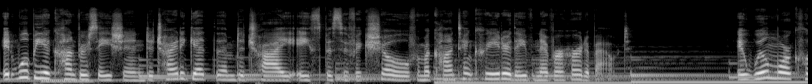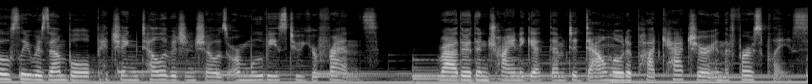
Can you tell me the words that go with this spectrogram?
it will be a conversation to try to get them to try a specific show from a content creator they've never heard about. It will more closely resemble pitching television shows or movies to your friends rather than trying to get them to download a podcatcher in the first place.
